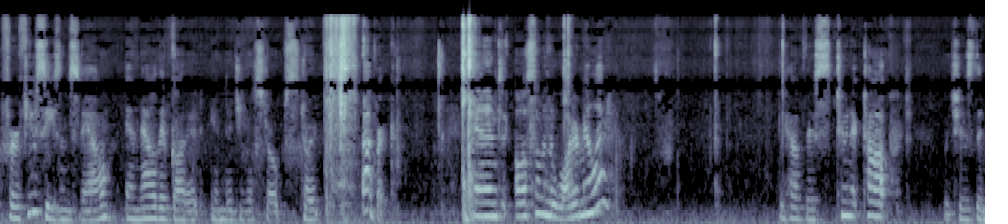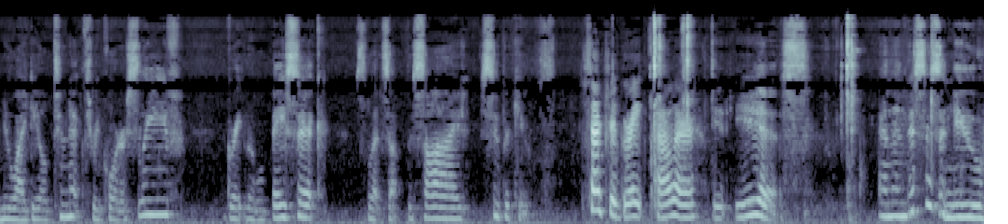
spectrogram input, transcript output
for a few seasons now, and now they've got it in the Geostroke fabric. And also in the watermelon, we have this tunic top, which is the new ideal tunic, three quarter sleeve, great little basic, slits up the side, super cute. Such a great color. It is. And then this is a new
